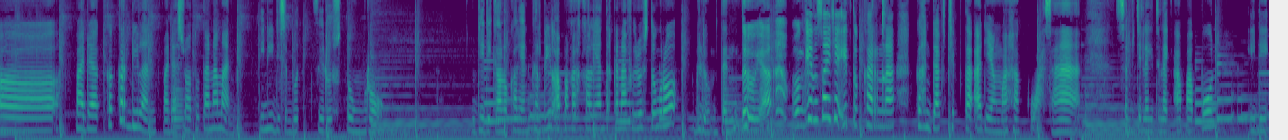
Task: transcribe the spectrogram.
uh, pada kekerdilan pada suatu tanaman. Ini disebut virus tungro. Jadi kalau kalian kerdil, apakah kalian terkena virus tungro? Belum tentu ya. Mungkin saja itu karena kehendak ciptaan yang maha kuasa. Sejelek-jelek apa pun, ide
